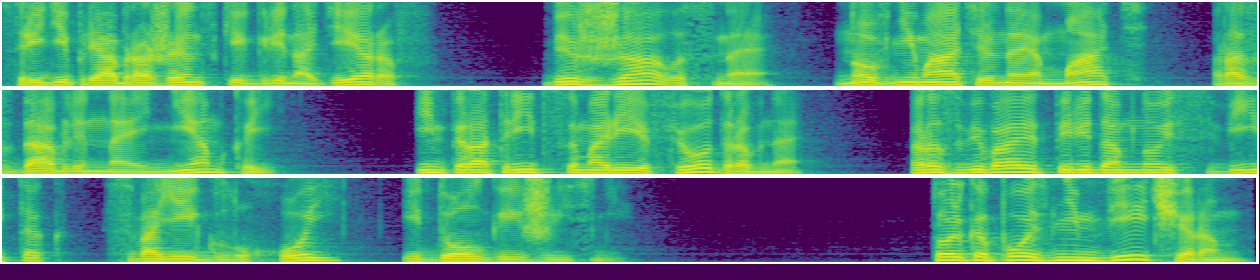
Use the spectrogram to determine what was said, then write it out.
среди преображенских гренадеров, безжалостная, но внимательная мать, раздавленная немкой, императрица Мария Федоровна развивает передо мной свиток своей глухой и долгой жизни. Только поздним вечером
